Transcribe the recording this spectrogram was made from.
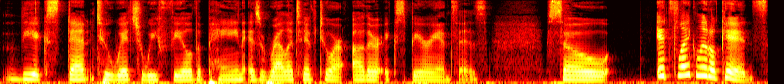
the extent to which we feel the pain is relative to our other experiences. So it's like little kids.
